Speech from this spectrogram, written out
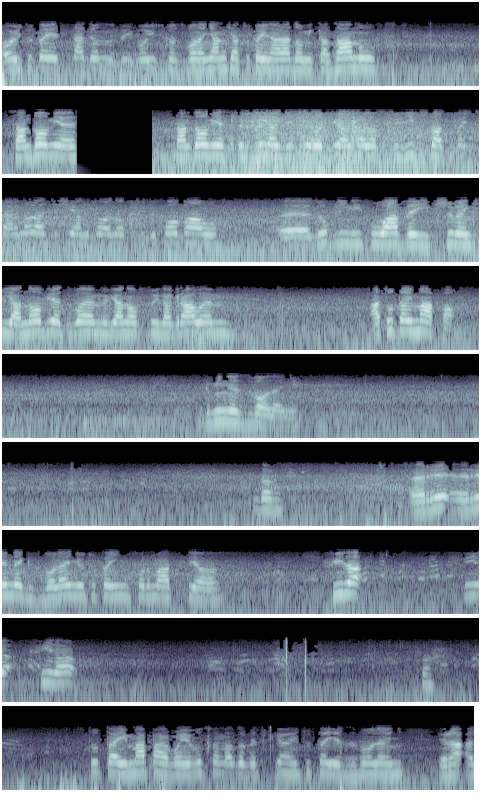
Oj, tutaj jest stadion i boisko Zwolenianki, tutaj na Radom i Kazanów. Sandomie, Sandomie, Styrzyna, gdzie się urodził Jan Kołanowski Lipsko, a tutaj Czarnola, gdzie się Jan Kołanowski wychował. E, Lublin i Puławy i Przyłęk i Janowiec, byłem w Janowcu i nagrałem. A tutaj mapa. Gminy Zwoleń. Dobrze. Ry, rynek w Woleniu, tutaj informacja. Chwila. Chwila, chwila. Tutaj mapa województwa mazowieckiego i tutaj jest Woleń,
